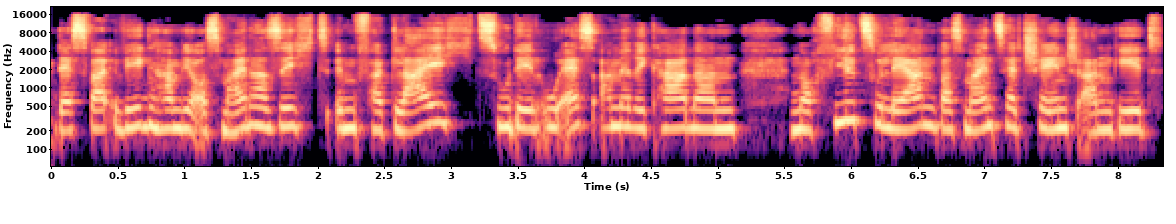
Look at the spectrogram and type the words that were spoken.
Deswegen haben wir aus meiner Sicht im Vergleich zu den US-Amerikanern noch viel zu lernen, was Mindset Change angeht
